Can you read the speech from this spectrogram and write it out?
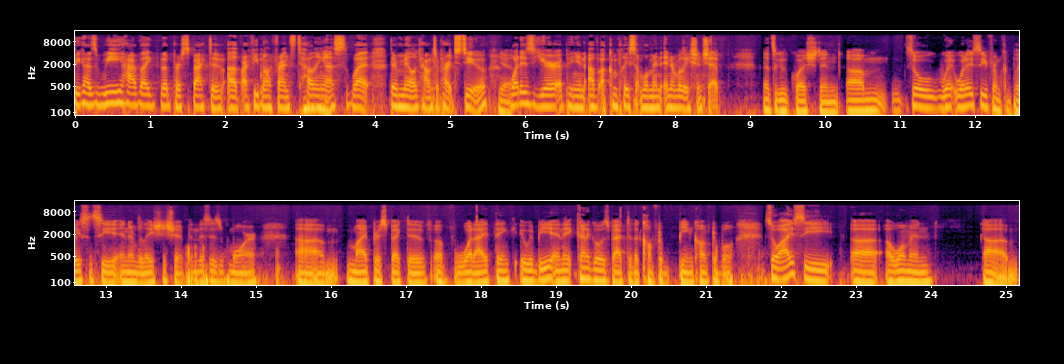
Because we have like the perspective of our female friends telling us what their male counterparts do. Yeah. What is your opinion of a complacent woman in a relationship? that's a good question um so what, what i see from complacency in a relationship and this is more um my perspective of what i think it would be and it kind of goes back to the comfort being comfortable so i see uh, a woman um,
